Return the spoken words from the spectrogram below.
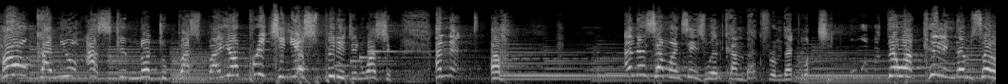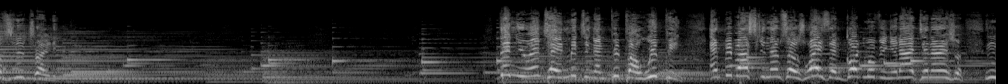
how can you ask him not to pass by? You're preaching your spirit in worship. And then, uh, and then someone says, We'll come back from that worship. They were killing themselves literally. When you enter a meeting and people are weeping and people asking themselves, why isn't God moving in our generation? Oh,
